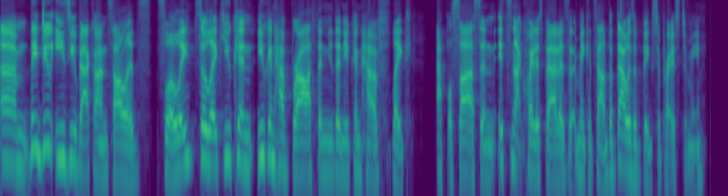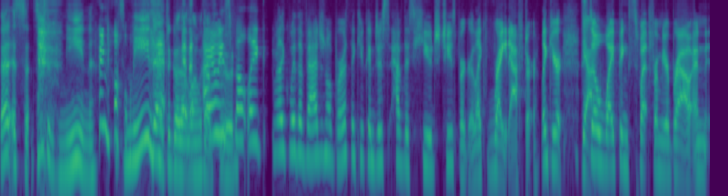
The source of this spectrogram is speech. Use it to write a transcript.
Um, they do ease you back on solids slowly. So like you can you can have broth and then you can have like applesauce and it's not quite as bad as it make it sound, but that was a big surprise to me. That is such mean. I know. It's mean to have to go that And long without I always food. felt like like with a vaginal birth, like you can just have this huge cheeseburger like right after, like you're Yeah. still wiping sweat from your brow and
